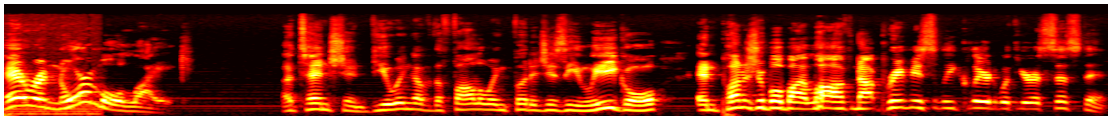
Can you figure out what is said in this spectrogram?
paranormal like? Attention, viewing of the following footage is illegal and punishable by law if not previously cleared with your assistant.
